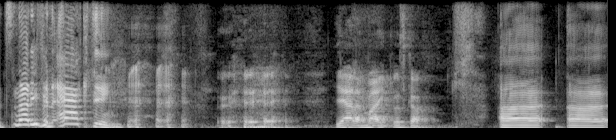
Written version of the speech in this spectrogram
It's not even acting. Yeah, Mike, let's go. Uh, uh,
